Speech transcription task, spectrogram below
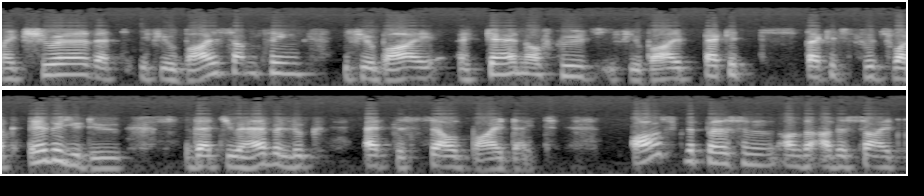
Make sure that if you buy something, if you buy a can of goods, if you buy packets, packaged foods, whatever you do, that you have a look at the sell by date. Ask the person on the other side,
